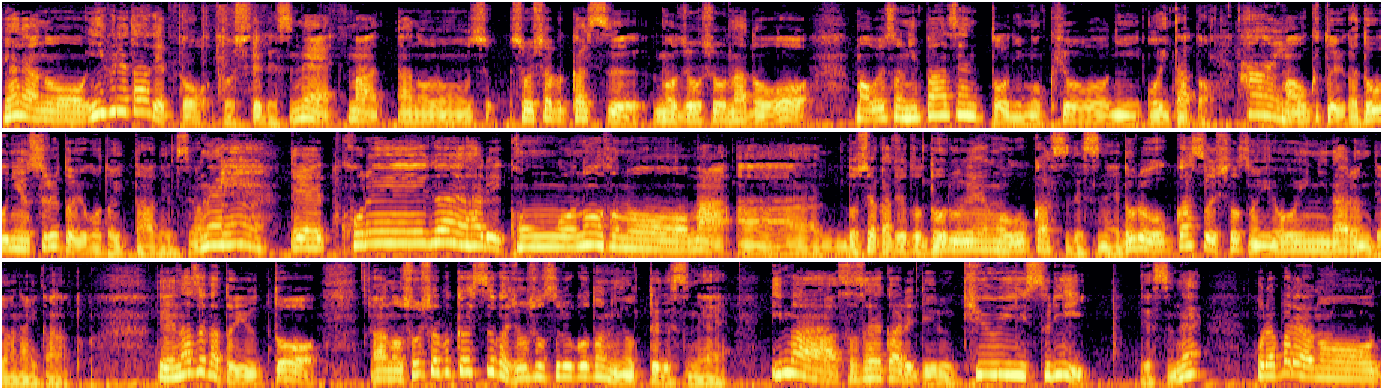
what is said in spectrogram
やはりあの、インフレターゲットとしてですね、まあ、あの、消費者物価指数の上昇などを、まあ、およそ2%に目標に置いたと。はい。まあ、置くというか導入するということを言ったわけですよね。えー、で、これがやはり今後のその、まあ、あどちらかというとドル円を動かすですね、ドルを動かす一つの要因になるんではないかなと。で、なぜかというと、あの、消費者物価指数が上昇することによってですね、今、囁かれている QE3 ですね。これやっぱりあの、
